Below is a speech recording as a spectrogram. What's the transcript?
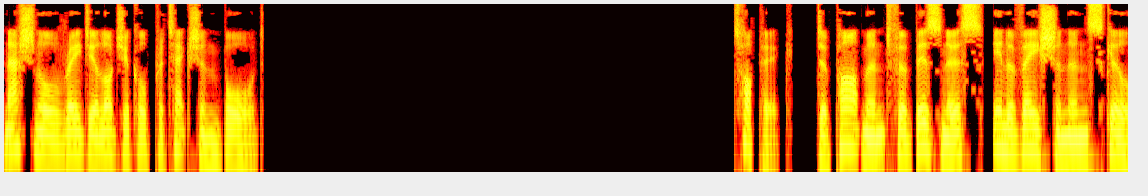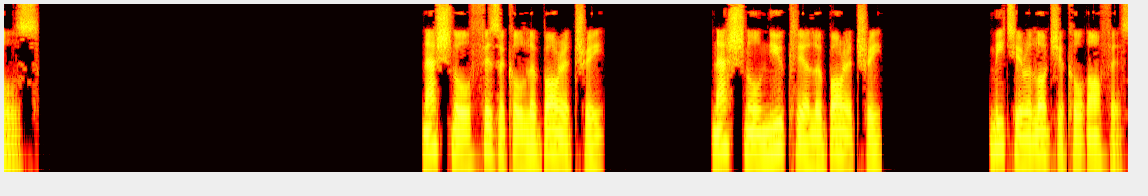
National Radiological Protection Board Department for Business, Innovation and Skills. National Physical Laboratory. National Nuclear Laboratory. Meteorological Office.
